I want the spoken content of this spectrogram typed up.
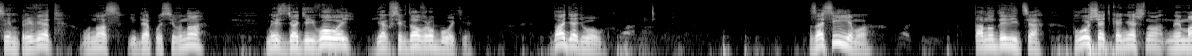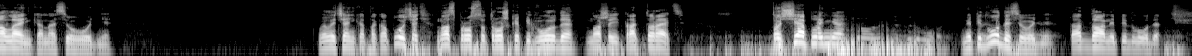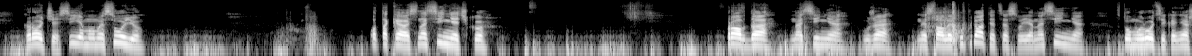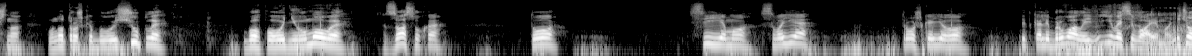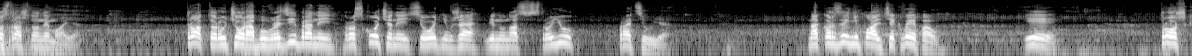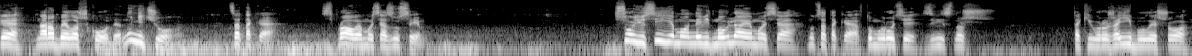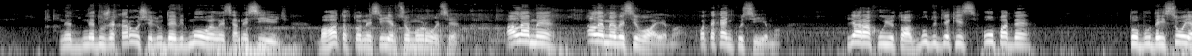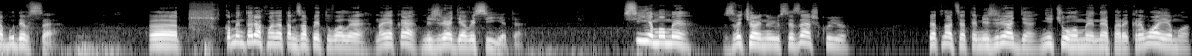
Всім привіт! У нас йде посівна. Ми з дядьою Вовою, як завжди, в роботі. Да, дядь Вов? Засіємо. Та ну дивіться, площадь, звісно, не маленька на сьогодні. Величенька така площадь. Нас просто трошки підводить наш тракторець. То щеплення. Не підводить сьогодні? Та да, не підводить. Коротше, сіємо ми сою. Отаке ось насіннячко. Правда, насіння вже не стали купляти, це своє насіння. В тому році, звісно, воно трошки було і щупле, бо погодні умови, засуха, то сіємо своє, трошки його підкалібрували і висіваємо. Нічого страшного немає. Трактор вчора був розібраний, розкочений. Сьогодні вже він у нас в строю працює. На корзині пальчик випав і трошки наробило шкоди. Ну нічого, це таке. Справимося з усім. Сою сіємо, не відмовляємося. Ну, це таке. В тому році, звісно ж, такі урожаї були, що не, не дуже хороші. Люди відмовилися, не сіють. Багато хто не сіє в цьому році. Але ми, але ми висіваємо, потихеньку сіємо. Я рахую так: будуть якісь опади, то буде і соя, буде все. Е, в коментарях мене там запитували, на яке міжряддя ви сієте. Сіємо ми звичайною СЗшкою. 15 міжряддя, нічого ми не перекриваємо.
